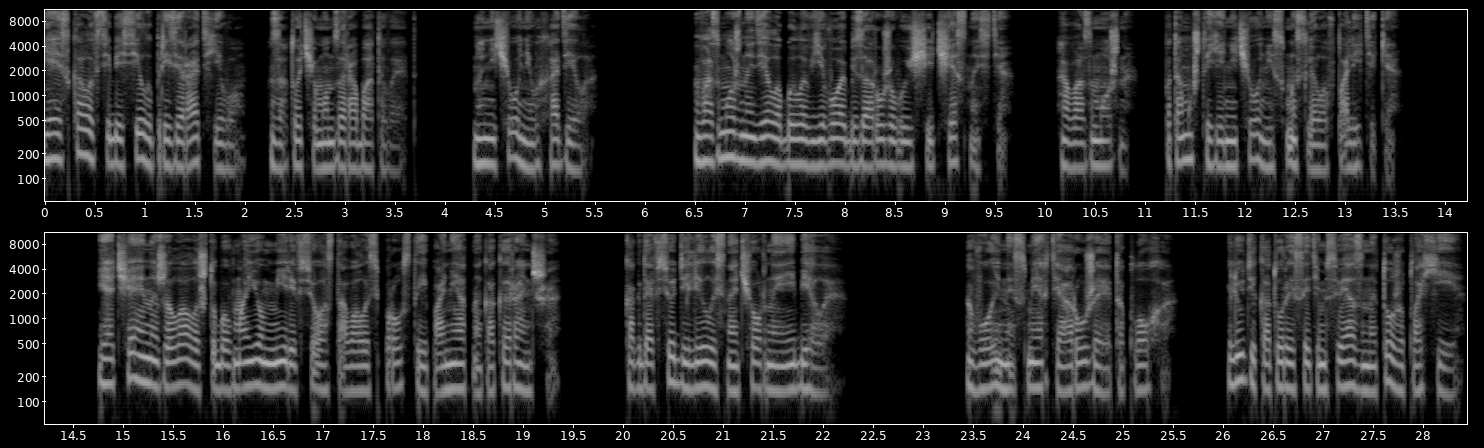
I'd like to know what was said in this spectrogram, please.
Я искала в себе силы презирать его за то, чем он зарабатывает, но ничего не выходило. Возможно, дело было в его обезоруживающей честности, а возможно, потому что я ничего не смыслила в политике. Я отчаянно желала, чтобы в моем мире все оставалось просто и понятно, как и раньше — когда все делилось на черное и белое. Войны, смерти, оружие — это плохо. Люди, которые с этим связаны, тоже плохие.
